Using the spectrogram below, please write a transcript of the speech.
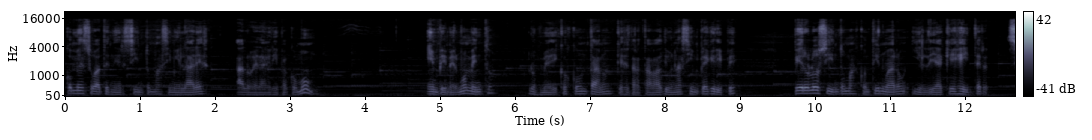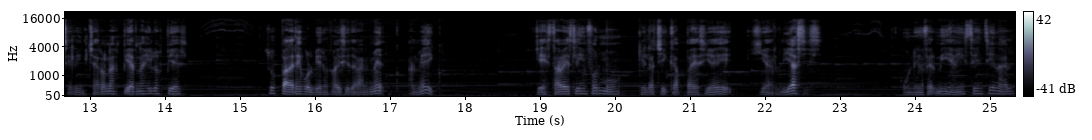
comenzó a tener síntomas similares a lo de la gripa común. En primer momento, los médicos contaron que se trataba de una simple gripe pero los síntomas continuaron y el día que Hater se le hincharon las piernas y los pies, sus padres volvieron a visitar al, médico, que esta vez le informó que la chica padecía de giardiasis, una enfermedad intestinal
